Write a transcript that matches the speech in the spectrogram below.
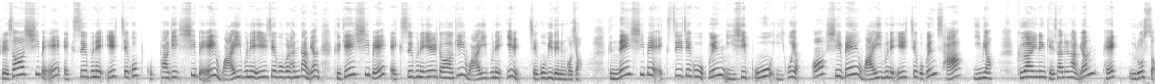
그래서 10의 x분의 1제곱 곱하기 10의 y분의 1제곱을 한다면 그게 10의 x분의 1 더하기 y분의 1제곱이 되는 거죠. 근데 10의 x제곱은 25이고요. 어, 10의 y분의 1제곱은 4이며 그 아이는 계산을 하면 100 으로써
